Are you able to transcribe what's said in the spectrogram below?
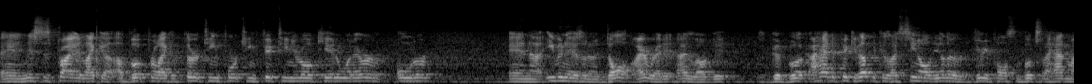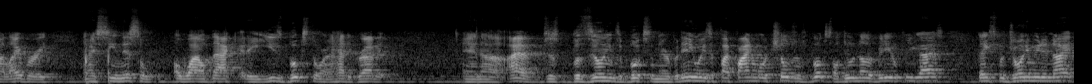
And this is probably like a, a book for like a 13, 14, 15 year old kid or whatever, older. And uh, even as an adult, I read it and I loved it. It's a good book. I had to pick it up because I've seen all the other Gary Paulsen books that I had in my library. And I seen this a, a while back at a used bookstore and I had to grab it. And uh, I have just bazillions of books in there. But anyways, if I find more children's books, I'll do another video for you guys. Thanks for joining me tonight.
